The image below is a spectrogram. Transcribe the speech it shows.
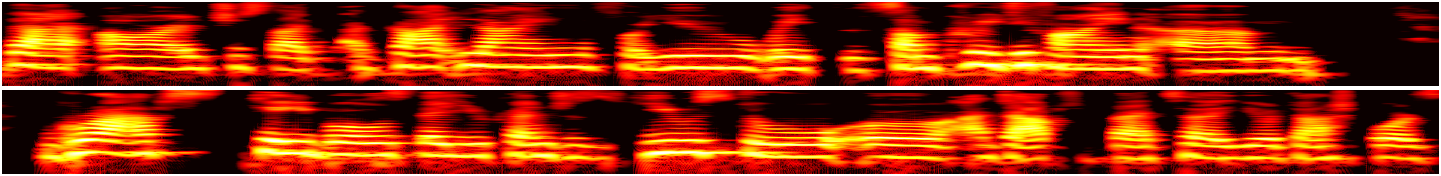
that are just like a guideline for you with some predefined um, graphs, tables that you can just use to uh, adapt better your dashboards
